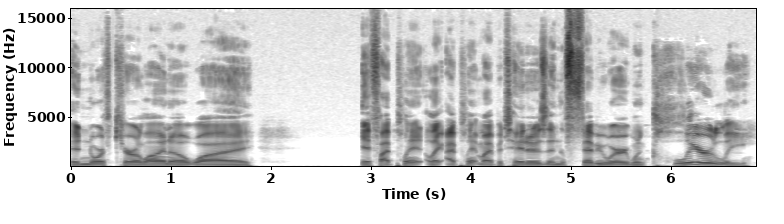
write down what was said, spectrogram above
in north carolina why if i plant like i plant my potatoes in february when clearly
